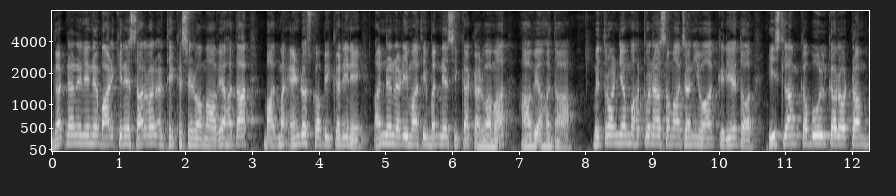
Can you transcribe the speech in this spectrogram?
ઘટનાને લઈને બાળકીને સારવાર અર્થે ખસેડવામાં આવ્યા હતા. બાદમાં એન્ડોસ્કોપી કરીને અન્ન નળીમાંથી બંને સિક્કા કાઢવામાં આવ્યા હતા. મિત્રો, અન્ય મહત્વના સમાચારની વાત કરીએ તો ઇસ્લામ કબૂલ કરો ટ્રમ્પ.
